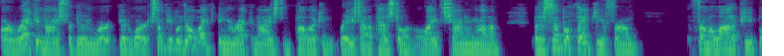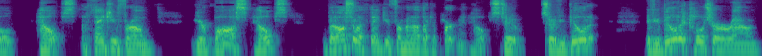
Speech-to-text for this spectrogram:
are recognized for doing work, good work. Some people don't like being recognized in public and raised on a pedestal and the light shining on them. But a simple thank you from from a lot of people helps. A thank you from your boss helps, but also a thank you from another department helps too. So if you build if you build a culture around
